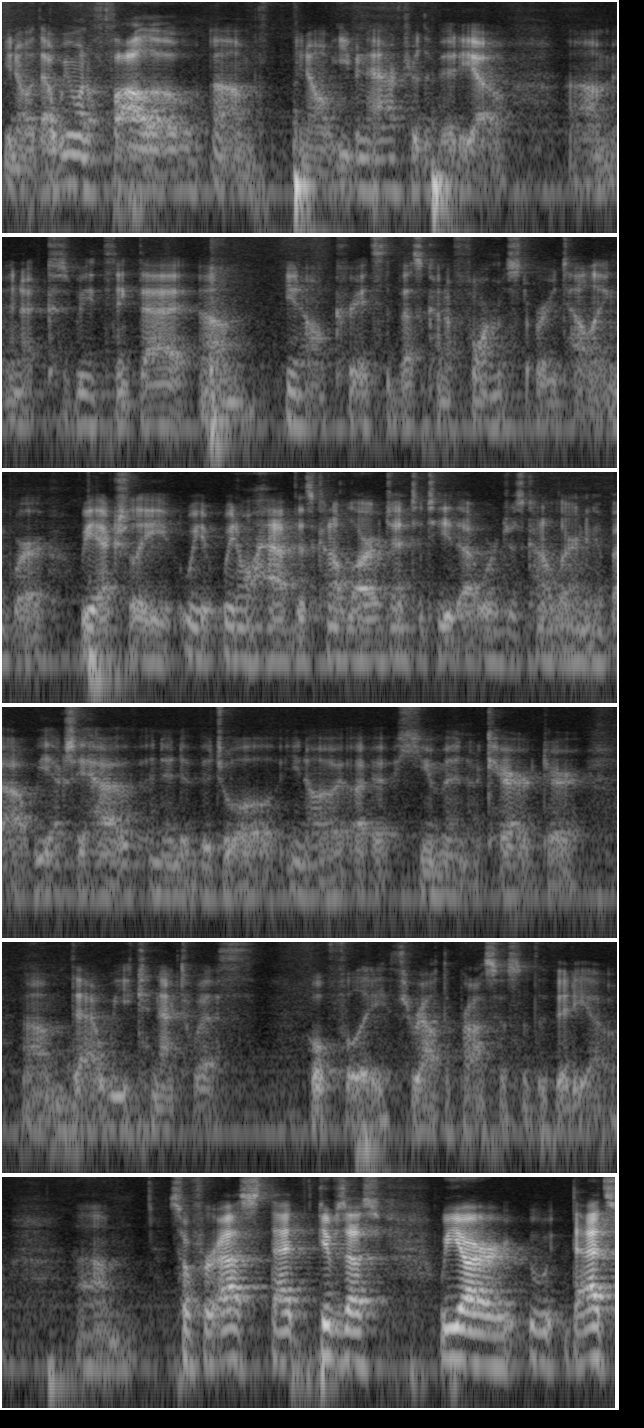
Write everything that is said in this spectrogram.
you know, that we want to follow, um, you know, even after the video, um, and because we think that um, you know creates the best kind of form of storytelling where we actually we, we don't have this kind of large entity that we're just kind of learning about. We actually have an individual you know a, a human a character um, that we connect with hopefully throughout the process of the video. Um, so for us that gives us we are that's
